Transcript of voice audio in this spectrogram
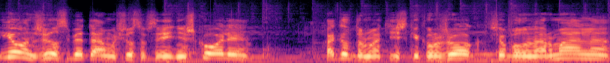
И он жил себе там, учился в средней школе, ходил в драматический кружок, все было нормально.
